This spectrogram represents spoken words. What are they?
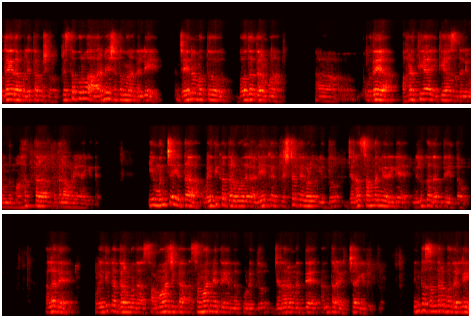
ಉದಯದ ಫಲಿತಾಂಶಗಳು. ಕ್ರಿಸ್ತಪೂರ್ವ ಆರನೇ ಶತಮಾನದಲ್ಲಿ ಜೈನ ಮತ್ತು ಬೌದ್ಧ ಧರ್ಮ ಉದಯ ಭಾರತೀಯ ಇತಿಹಾಸದಲ್ಲಿ ಒಂದು ಮಹತ್ತರ ಬದಲಾವಣೆಯಾಗಿದೆ. ಈ ಮುಂಚೆ ಇದ್ದ ವೈದಿಕ ಧರ್ಮದಲ್ಲಿ ಅನೇಕ ಕ್ಲಿಷ್ಟತೆಗಳು ಇದ್ದು ಜನಸಾಮಾನ್ಯರಿಗೆ ನಿಲುಕದಂತೆ ಇದ್ದವು. ಅಲ್ಲದೆ ವೈದಿಕ ಧರ್ಮದ ಸಾಮಾಜಿಕ ಅಸಾಮಾನ್ಯತೆಯಿಂದ ಕೂಡಿದ್ದು ಜನರ ಮಧ್ಯೆ ಅಂತರ ಹೆಚ್ಚಾಗಿದ್ದಿತ್ತು. ಇಂಥ ಸಂದರ್ಭದಲ್ಲಿ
